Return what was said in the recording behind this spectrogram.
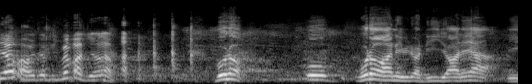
ပြောပါဘူးကျွန်တော်ဒီဘက်မှာပြောတာ ဘိုးတော်ဟိုဘိုးတော်ကနေပြီးတော့ဒီရွာတွေကဒီ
